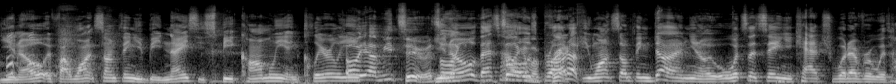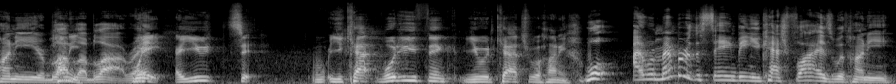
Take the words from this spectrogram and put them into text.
You know, if I want something, you be nice, you speak calmly and clearly. Oh yeah, me too. It's You like- know, that's it's how like I was brought prick. up. You want something done, you know, what's that saying? You catch whatever with honey or blah, Honey. blah, blah, right? Wait, are you? You cat? What do you think you would catch with honey? Well, I remember the saying being you catch flies with honey,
